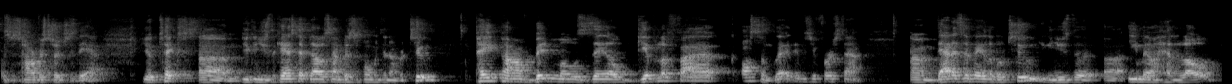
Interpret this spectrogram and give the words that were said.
It's just Harvest Church is the app. Your text, um, you can use the Cash App dollar sign Bishop Foreman with the number two. PayPal, Venmo, Zelle, Givelify. Awesome. Glad it was your first time. Um, that is available too. You can use the uh, email hello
